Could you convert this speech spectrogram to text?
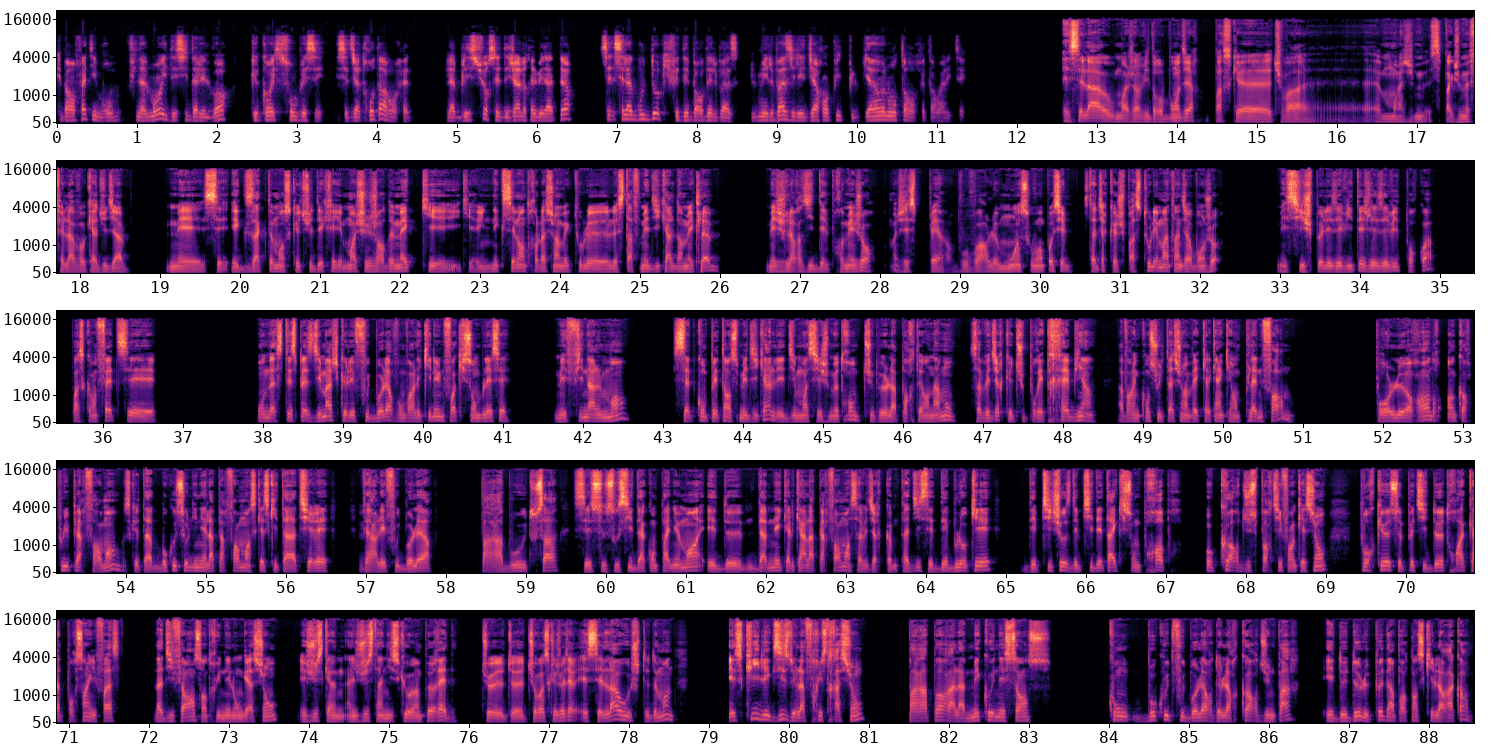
Et ben en fait, ils vont, finalement, ils décident d'aller le voir que quand ils se sont blessés. C'est déjà trop tard en fait. La blessure, c'est déjà le révélateur. C'est la goutte d'eau qui fait déborder le vase. Mais le vase, il est déjà rempli depuis bien longtemps en fait en réalité. Et c'est là où moi j'ai envie de rebondir parce que tu vois, euh, moi je c'est pas que je me fais l'avocat du diable, mais c'est exactement ce que tu décris. Moi, je suis le genre de mec qui, est, qui a une excellente relation avec tout le, le, staff médical dans mes clubs, mais je leur dis dès le premier jour, j'espère vous voir le moins souvent possible. C'est-à-dire que je passe tous les matins dire bonjour, mais si je peux les éviter, je les évite. Pourquoi? Parce qu'en fait, c'est on a cette espèce d'image que les footballeurs vont voir les kinés une fois qu'ils sont blessés. Mais finalement, cette compétence médicale, et dis-moi si je me trompe, tu peux l'apporter en amont. Ça veut dire que tu pourrais très bien avoir une consultation avec quelqu'un qui est en pleine forme pour le rendre encore plus performant, parce que tu as beaucoup souligné la performance. Qu'est-ce qui t'a attiré vers les footballeurs, par bout, tout ça C'est ce souci d'accompagnement et de d'amener quelqu'un à la performance. Ça veut dire, comme tu as dit, c'est débloquer des petites choses, des petits détails qui sont propres au corps du sportif en question pour que ce petit 2, 3, 4%, il fasse la différence entre une élongation et juste un, juste un ischio un peu raide. Tu, vois ce que je veux dire? Et c'est là où je te demande, est-ce qu'il existe de la frustration par rapport à la méconnaissance qu'ont beaucoup de footballeurs de leur corps d'une part, et de deux, le peu d'importance qu'ils leur accordent?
